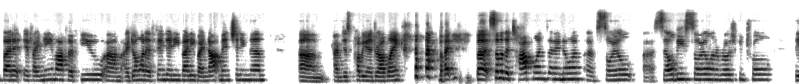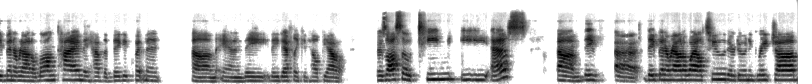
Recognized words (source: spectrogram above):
but if I name off a few, um, I don't want to offend anybody by not mentioning them. Um, I'm just probably going to draw a blank, but but some of the top ones that I know of, um, soil, uh, Selby Soil and Erosion Control. They've been around a long time. They have the big equipment, um, and they they definitely can help you out. There's also Team EES. Um, they've uh, they've been around a while too. They're doing a great job.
